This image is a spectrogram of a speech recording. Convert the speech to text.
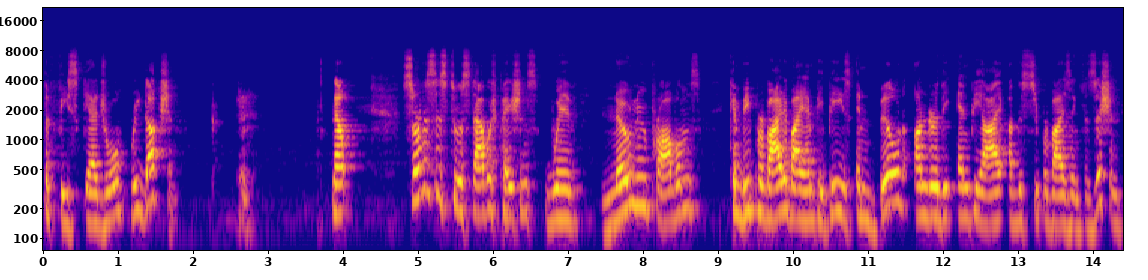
the fee schedule reduction. now, services to establish patients with no new problems can be provided by NPPs and billed under the NPI of the supervising physician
